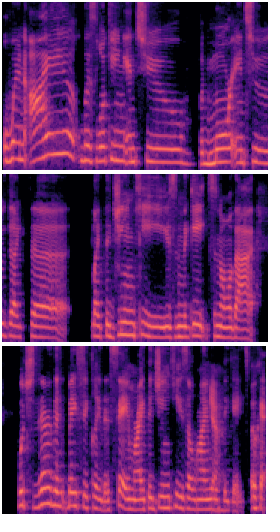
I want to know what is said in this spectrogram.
when I was looking into more into like the like the gene keys and the gates and all that, which they're the, basically the same, right? The gene keys align yeah. with the gates. Okay.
